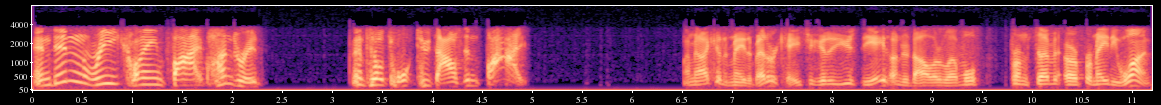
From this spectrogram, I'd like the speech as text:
and didn't reclaim 500 until 2005. I mean, I could have made a better case. You could have used the $800 level from seven or from 81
